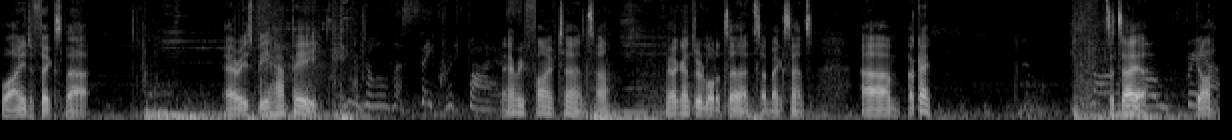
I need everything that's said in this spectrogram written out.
Well, I need to fix that. Ares, be happy. Kindle the sacred fires. Every five turns, huh? We are going through a lot of turns, so it makes sense. Um, okay. Fear. gone.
